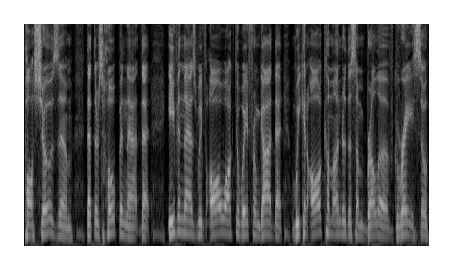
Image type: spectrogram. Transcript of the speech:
Paul shows them that there's hope in that, that even as we've all walked away from God, that we can all come under this umbrella of grace. So,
